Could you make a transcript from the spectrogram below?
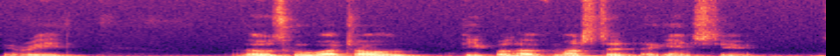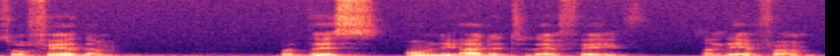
we read Those who were told, People have mustered against you, so fear them. But this only added to their faith, and they affirmed,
